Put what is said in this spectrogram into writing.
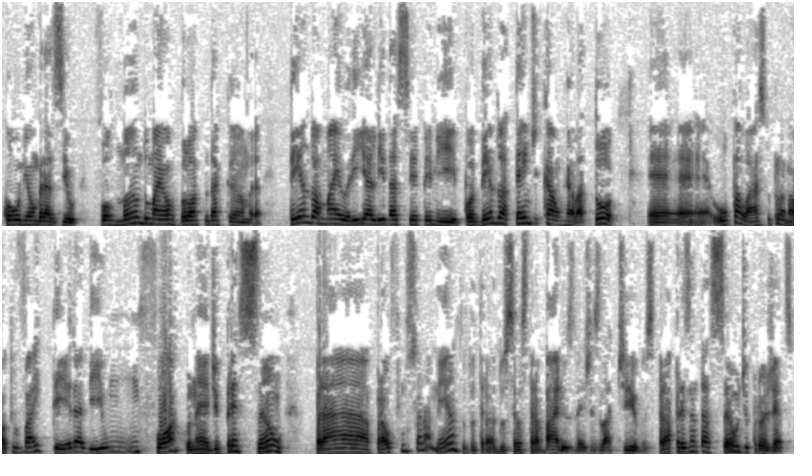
com a União Brasil, formando o maior bloco da Câmara, tendo a maioria ali da CPMI, podendo até indicar um relator, é, o Palácio do Planalto vai ter ali um, um foco né, de pressão para o funcionamento do dos seus trabalhos legislativos, para a apresentação de projetos.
